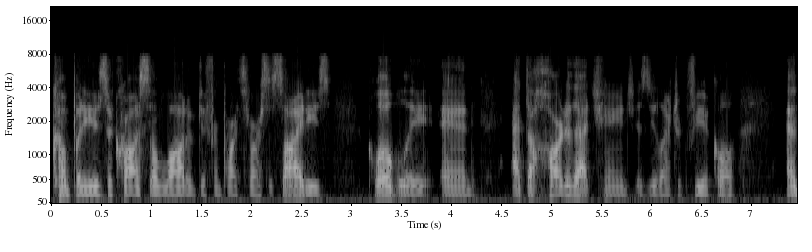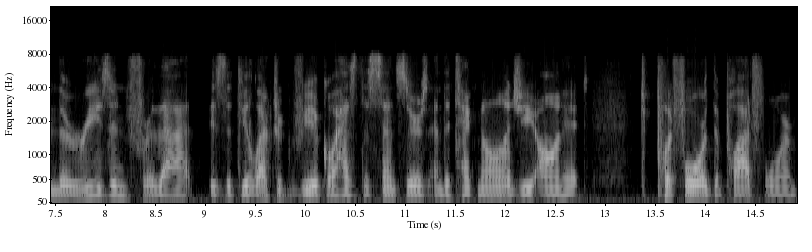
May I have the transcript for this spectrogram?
companies across a lot of different parts of our societies globally. And at the heart of that change is the electric vehicle. And the reason for that is that the electric vehicle has the sensors and the technology on it to put forward the platform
